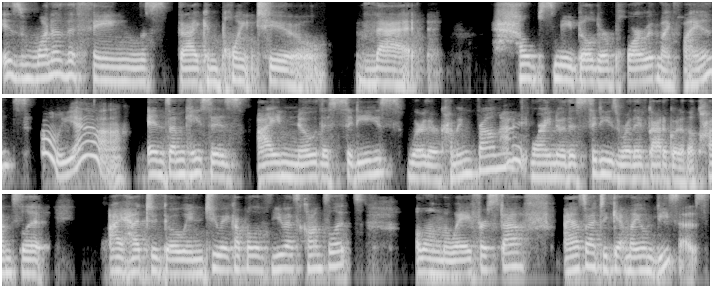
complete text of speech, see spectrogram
is one of the things that I can point to that helps me build rapport with my clients. Oh, yeah. In some cases, I know the cities where they're coming from, Right. or I know the cities where they've got to go to the consulate. I had to go into a couple of US consulates along the way for stuff. I also had to get my own visas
